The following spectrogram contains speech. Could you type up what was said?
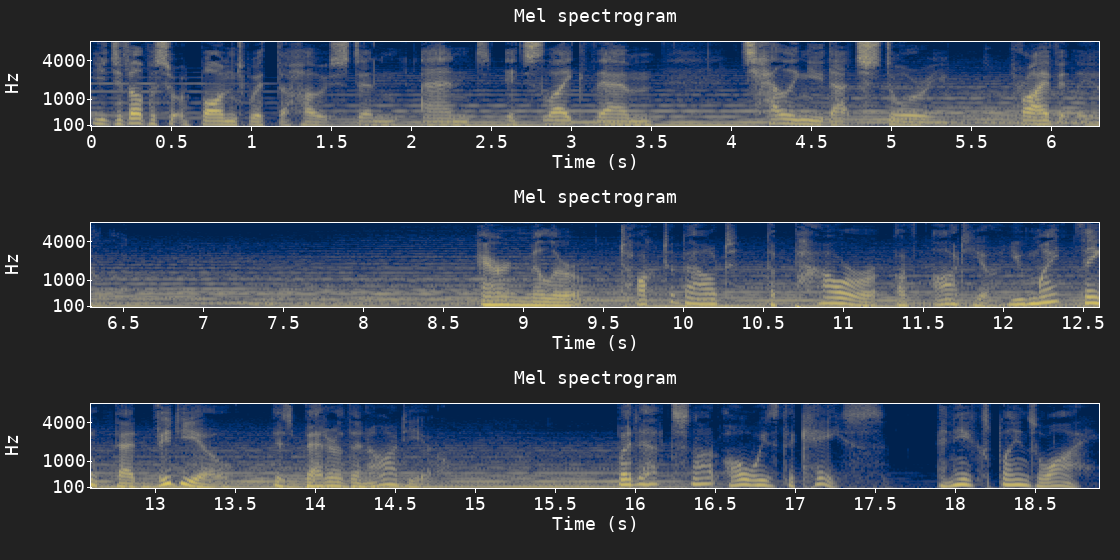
you develop a sort of bond with the host, and and it's like them telling you that story privately Aaron Miller talked about the power of audio. You might think that video is better than audio, but that's not always the case, and he explains why.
